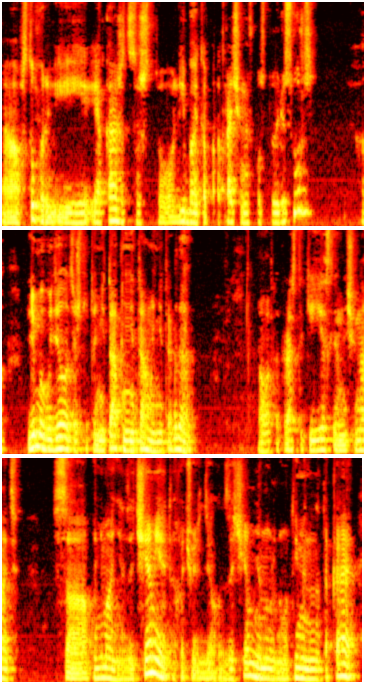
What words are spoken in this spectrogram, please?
а, в ступор и, и окажется, что либо это потраченный впустую ресурс, либо вы делаете что-то не так, не там и не тогда. А вот как раз-таки, если начинать с понимания, зачем я это хочу сделать, зачем мне нужно вот именно такая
